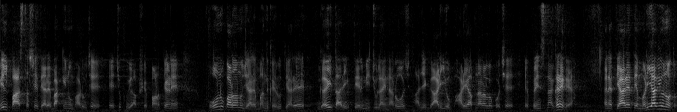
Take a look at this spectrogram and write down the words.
બિલ પાસ થશે ત્યારે બાકીનું ભાડું છે એ ચૂકવી આપશે. પણ તેણે ફોન ઉપાડવાનું જ્યારે બંધ કર્યું ત્યારે ગઈ તારીખ તેરમી જુલાઈના રોજ આજે ગાડીઓ ભાડે આપનારા લોકો છે એ પ્રિન્સના ઘરે ગયા. અને ત્યારે તે મળી આવ્યો નહોતો.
